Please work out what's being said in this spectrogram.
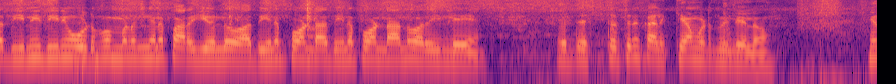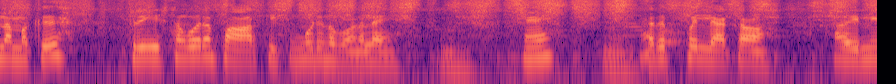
അതിന് ഇതിന് ഓടുമ്പോൾ നമ്മളിങ്ങനെ പറയുമല്ലോ അതിനെ പോണ്ട അതിനെ പോണ്ടെന്ന് പറയില്ലേ? ഇവരുടെ ഇഷ്ടത്തിന് കളിക്കാൻ വിടുന്നില്ലല്ലോ. ഇനി നമുക്ക് ശ്രീകൃഷ്ണപുരം പാർക്കിക്കും കൂടി ഒന്ന് പോകണം അല്ലേ? ഏ? അതിപ്പോൾ ഇല്ല കേട്ടോ അതിനി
